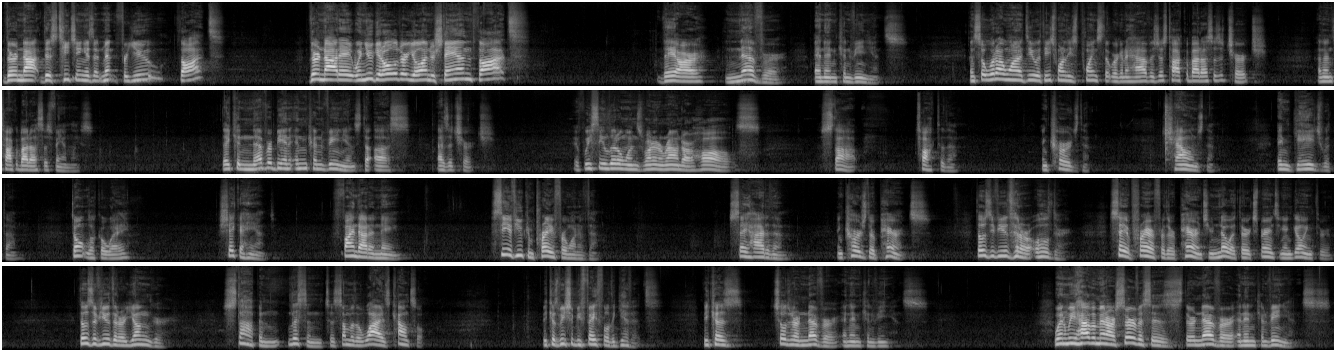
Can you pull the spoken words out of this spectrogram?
They're not this teaching isn't meant for you thought. They're not a when you get older, you'll understand thought. They are never an inconvenience. And so, what I want to do with each one of these points that we're going to have is just talk about us as a church and then talk about us as families. They can never be an inconvenience to us as a church. If we see little ones running around our halls, stop, talk to them encourage them, challenge them, engage with them. Don't look away. Shake a hand, find out a name, see if you can pray for one of them. Say hi to them, encourage their parents. Those of you that are older, say a prayer for their parents. You know what they're experiencing and going through. Those of you that are younger, stop and listen to some of the wise counsel because we should be faithful to give it. Because children are never an inconvenience. When we have them in our services, they're never an inconvenience.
